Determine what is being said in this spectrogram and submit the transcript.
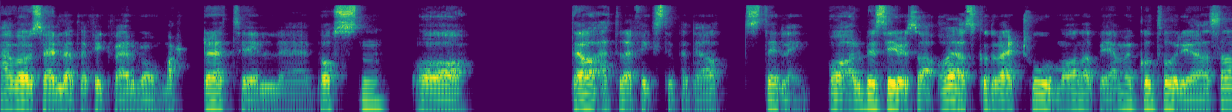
Jeg var jo så heldig at jeg fikk være med Marte til eh, Boston. og det var etter jeg fikk stipendiatstilling. Og arbeidsgiver sa å ja, skal du være to måneder på hjemmekontor i USA?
